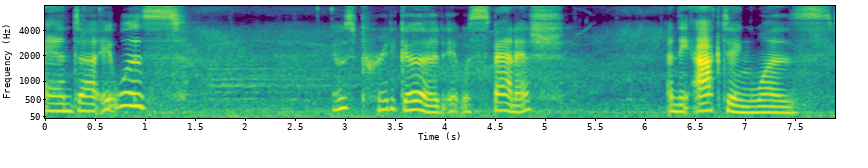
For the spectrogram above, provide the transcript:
and uh, it was it was pretty good. It was Spanish, and the acting was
